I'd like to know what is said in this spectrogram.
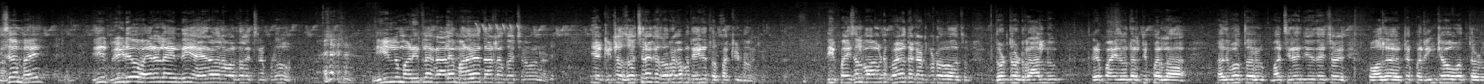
నిజాం భాయ్? ఈ వీడియో వైరల్ అయింది హైదరాబాద్ వరదలు వచ్చినప్పుడు. నీళ్ళు మన ఇంట్లోకి రాలే మనమే దాంట్లోకి వచ్చినాం అన్నాడు. ఇక ఇట్లా వచ్చినాక దొరకకపోతే ఏం చేస్తారు పక్కింటి నీ పైసలు బాగుంటే భయంతో కట్టుకుంటూ పోవచ్చు దొడ్డు దొడ్డు రాళ్ళు రేపు ఐదు వందల టిప్పర్ల అది పోతారు. మా చిరంజీవి తెచ్చి వాళ్ళ టిప్పర్ ఇంకేమో పోతాడు.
